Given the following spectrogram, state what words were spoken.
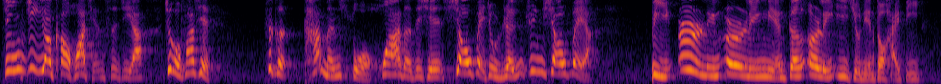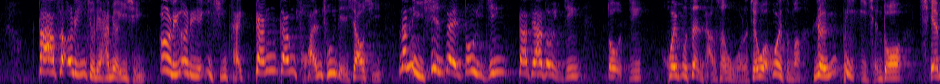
经济要靠花钱刺激啊。结果发现，这个他们所花的这些消费，就人均消费啊，比二零二零年跟二零一九年都还低。大家知道，二零一九年还没有疫情，二零二零年疫情才刚刚传出一点消息。那你现在都已经，大家都已经都已经恢复正常生活了，结果为什么人比以前多，钱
